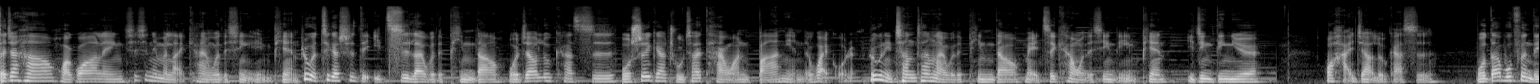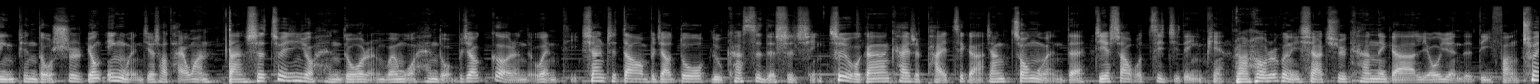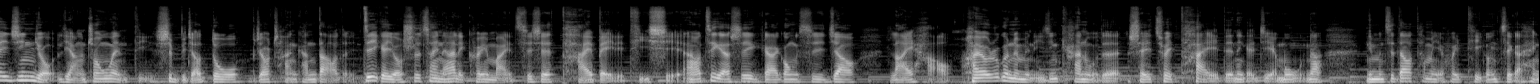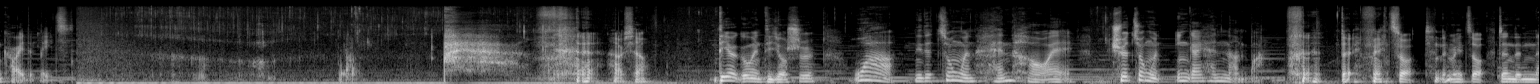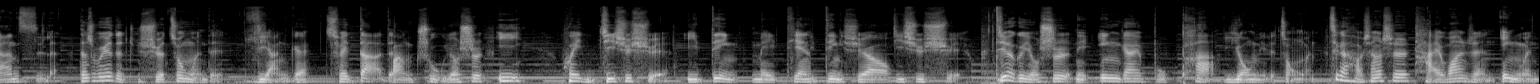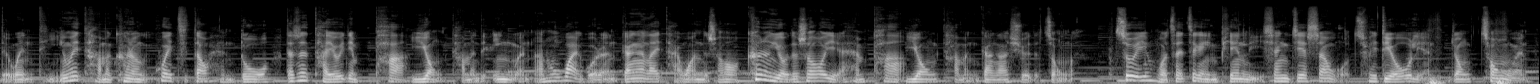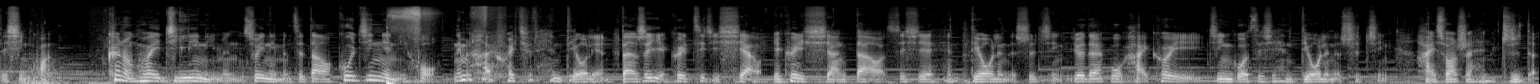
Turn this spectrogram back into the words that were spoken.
大家好，华瓜林，谢谢你们来看我的新影片。如果这个是第一次来我的频道，我叫卢卡斯，我是一个住在台湾八年的外国人。如果你常常来我的频道，每次看我的新的影片，已经订阅，我还叫卢卡斯。我大部分的影片都是用英文介绍台湾，但是最近有很多人问我很多比较个人的问题，想知道比较多卢卡斯的事情，所以我刚刚开始拍这个讲中文的介绍我自己的影片。然后如果你下去看那个留言的地方，最近有两种问题是比较多、比较常看到的。这个有是在哪里可以买这些台北的 T 恤，然后这个是一个公司叫来好。还有如果你们已经看我的谁最泰的那个节目，那你们知道他们也会提供这个很可爱的杯子。好笑。第二个问题就是，哇，你的中文很好哎，学中文应该很难吧？对，没错，真的没错，真的难死了。但是我觉得学中文的两个最大的帮助，就是一会继续学，一定每天一定需要继续学。第二个有是，你应该不怕用你的中文。这个好像是台湾人英文的问题，因为他们可能会知道很多，但是他有一点怕用他们的英文。然后外国人刚刚来台湾的时候，可能有的时候也很怕用他们刚刚学的中文。所以我在这个影片里想介绍我最丢脸用中文的情况。可能会激励你们，所以你们知道过几年以后，你们还会觉得很丢脸，但是也可以自己笑，也可以想到这些很丢脸的事情，觉得我还可以经过这些很丢脸的事情，还算是很值得。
